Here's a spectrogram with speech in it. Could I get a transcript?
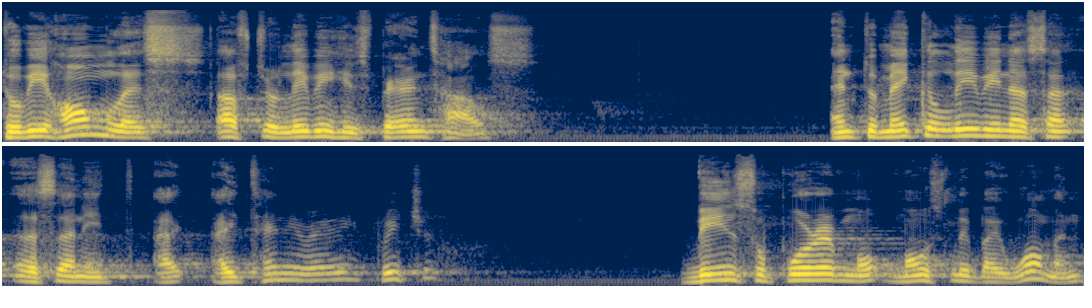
to be homeless after leaving his parents' house and to make a living as, a, as an itinerary preacher being supported mo- mostly by women,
